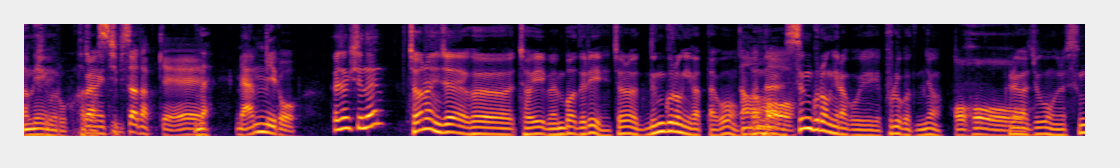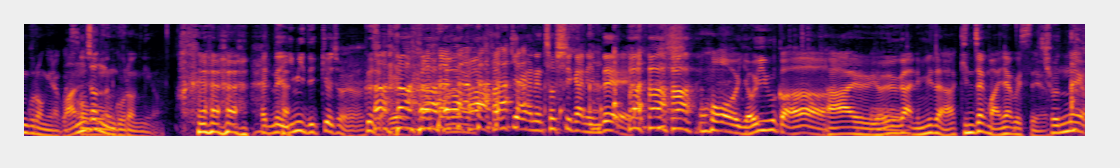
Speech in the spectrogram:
닉네임으로 역시 고양이 가져왔습니다. 집사답게. 네. 맘미로. 회성 씨는? 저는 이제 그 저희 멤버들이 저를 능구렁이 같다고 어허. 맨날 승구렁이라고 부르거든요. 어호. 그래가지고 오늘 승구렁이라고 완전 했어요. 능구렁이에요. 근데 이미 느껴져요. 그죠? 함께하는 첫 시간인데, 어, 여유가. 아유 여유가 아닙니다. 긴장 많이 하고 있어요. 좋네요.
